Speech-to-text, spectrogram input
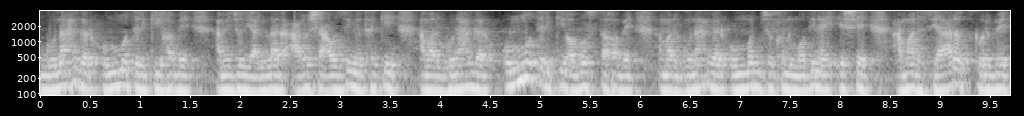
গুনাহগার উম্মতের কি হবে? আমি যদি আল্লাহর আরও সে আউজিমে থাকি, আমার গুনাহগার উম্মতের কি অবস্থা হবে? আমার গুনাহগার উম্মত যখন মদিনায় এসে আমার জিয়ারত করবে,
